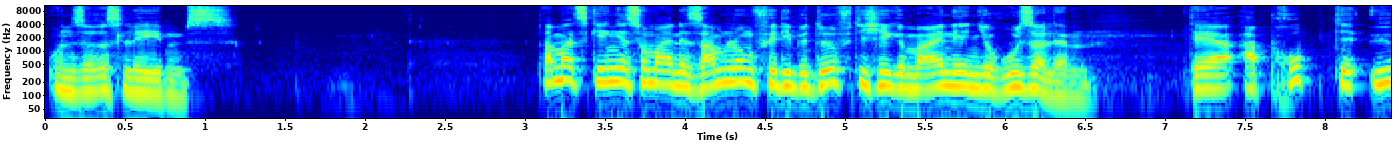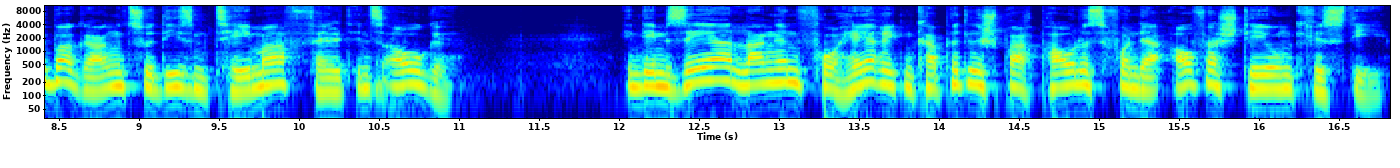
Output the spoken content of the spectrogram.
unseres Lebens. Damals ging es um eine Sammlung für die bedürftige Gemeinde in Jerusalem. Der abrupte Übergang zu diesem Thema fällt ins Auge. In dem sehr langen vorherigen Kapitel sprach Paulus von der Auferstehung Christi.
